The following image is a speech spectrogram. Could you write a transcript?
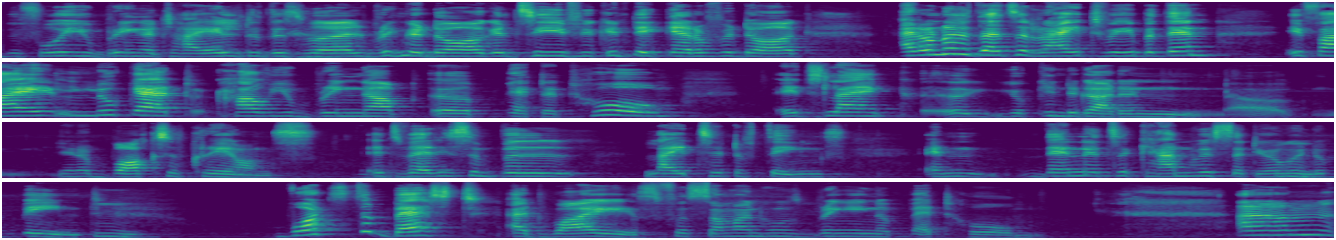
before you bring a child to this world bring a dog and see if you can take care of a dog. I don't know if that's the right way but then if i look at how you bring up a pet at home it's like uh, your kindergarten uh, you know box of crayons. It's very simple light set of things and then it's a canvas that you're going to paint what's the best advice for someone who's bringing a pet home? Um,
